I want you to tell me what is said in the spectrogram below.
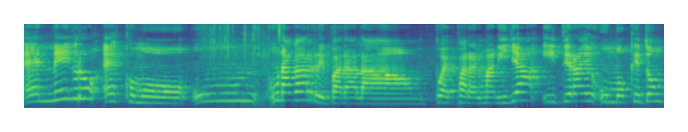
El negro es como un, agarre para la pues para el manillar y trae un mosquetón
